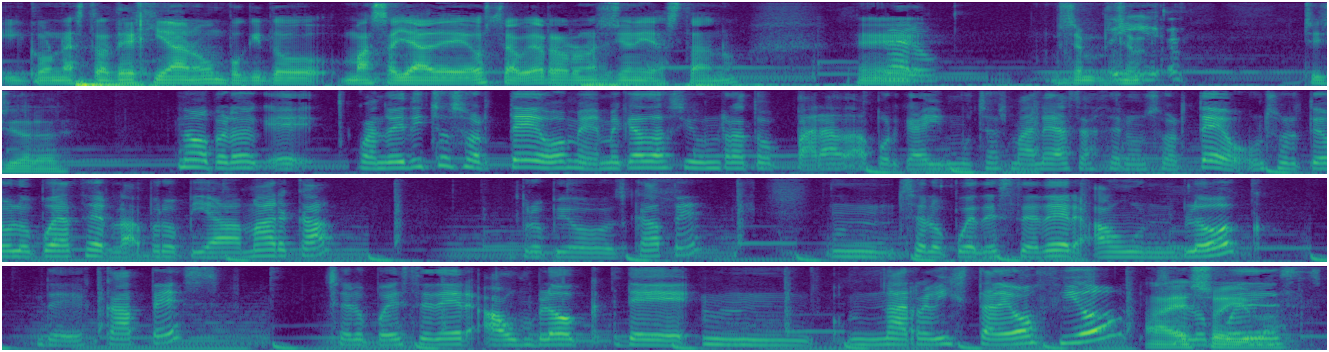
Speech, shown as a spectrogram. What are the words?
y con una estrategia, ¿no? Un poquito más allá de, ostras, voy a regalar una sesión y ya está, ¿no? Eh, Claro. se- se- Y, sí, sí, dale, dale. No, perdón, que cuando he dicho sorteo me, me he quedado así un rato parada porque hay muchas maneras de hacer un sorteo. Un sorteo lo puede hacer la propia marca, el propio escape. Se lo puedes ceder a un blog de escapes. Se lo puedes ceder a un blog de mm, una revista de ocio. A se eso lo iba. puedes,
